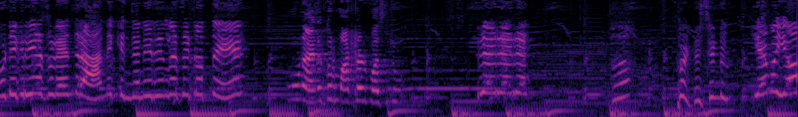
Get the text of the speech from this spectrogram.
నువ్వు డిగ్రీ చేసుడేంద్రా నీకు ఇంజనీరింగ్లో సీట్ వస్తే? నువ్వు నాయనతో మాట్లాడు ఫస్ట్. రే రే రే. ఆ, పెట్టేసిండు. ఏమయ్యో?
